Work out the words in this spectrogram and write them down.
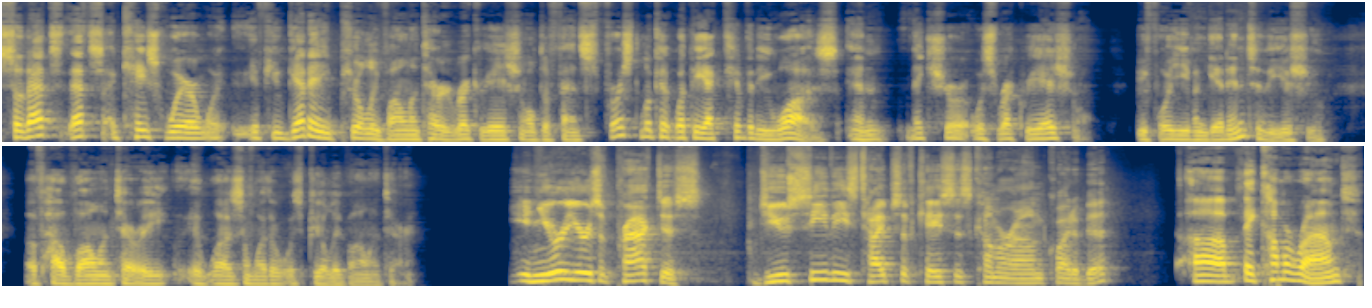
So that's that's a case where if you get a purely voluntary recreational defense, first look at what the activity was and make sure it was recreational before you even get into the issue of how voluntary it was and whether it was purely voluntary. In your years of practice, do you see these types of cases come around quite a bit? Uh, they come around.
